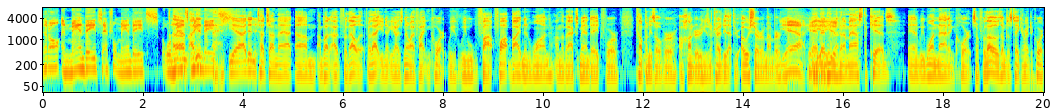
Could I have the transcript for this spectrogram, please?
at all and mandates, actual mandates or mask Um, I didn't- mandates? yeah, I didn't touch on that. Um, but I, for that, for that, you know, you guys know I fight in court. We we fought, fought Biden and won on the vax mandate for companies over hundred. He was going to try to do that through OSHA. Remember? Yeah, yeah, and yeah, then he was going to mask the kids. And we won that in court. So for those, I'm just taking right to court.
